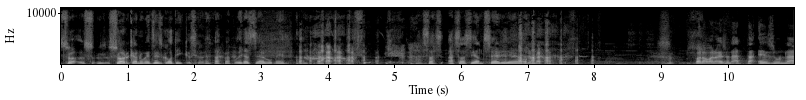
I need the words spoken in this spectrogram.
So, so, sort que només és gòtic. Podria ser alguna més. Assass assassí en sèrie. O... Però bueno, és una, és una,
